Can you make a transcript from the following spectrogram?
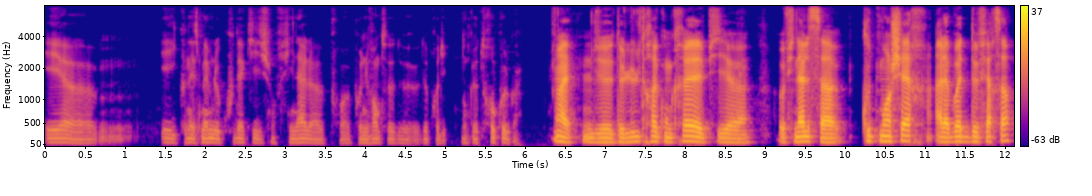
Et, et ils connaissent même le coût d'acquisition final pour, pour, une vente de, de produits. Donc trop cool quoi. Ouais, de, l'ultra concret et puis au final ça coûte moins cher à la boîte de faire ça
